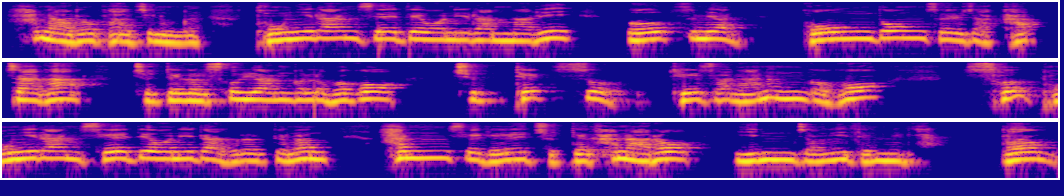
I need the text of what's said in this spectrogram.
하나로 봐주는 거예요. 동일한 세대원이란 말이 없으면 공동 소유자 각자가 주택을 소유한 걸로 보고 주택수 계산하는 거고 소- 동일한 세대원이다 그럴 때는 한 세대의 주택 하나로 인정이 됩니다. 다음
